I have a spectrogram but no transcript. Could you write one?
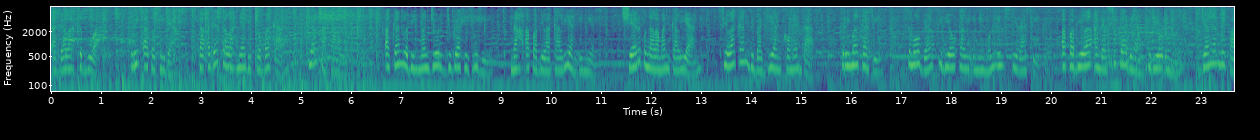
adalah sebuah klik atau tidak? Tak ada salahnya dicobakan, siapa tahu akan lebih manjur juga hihihi. Nah apabila kalian ingin share pengalaman kalian, silakan di bagian komentar. Terima kasih. Semoga video kali ini menginspirasi. Apabila Anda suka dengan video ini, jangan lupa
